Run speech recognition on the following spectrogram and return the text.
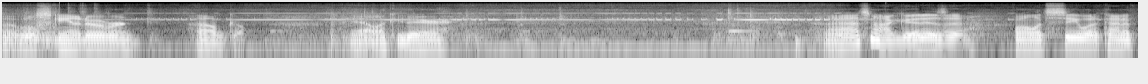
But we'll scan it over and, oh god. Yeah, lucky there. That's not good, is it? Well, let's see what kind of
